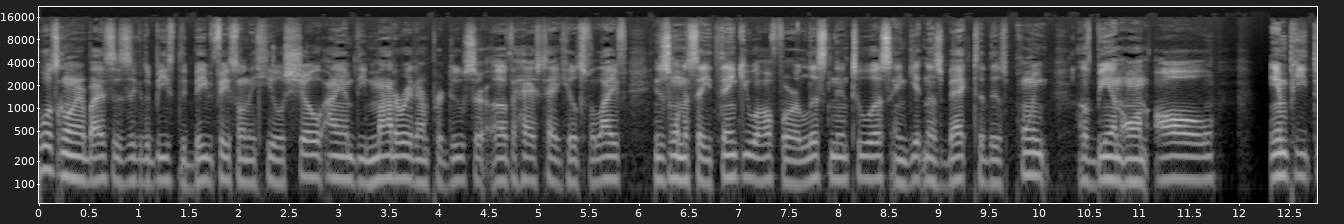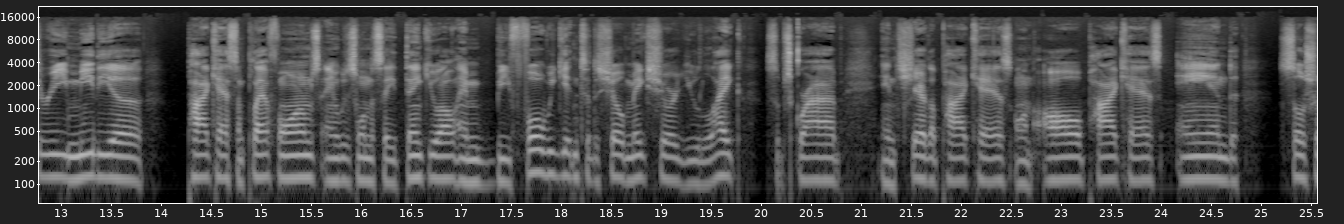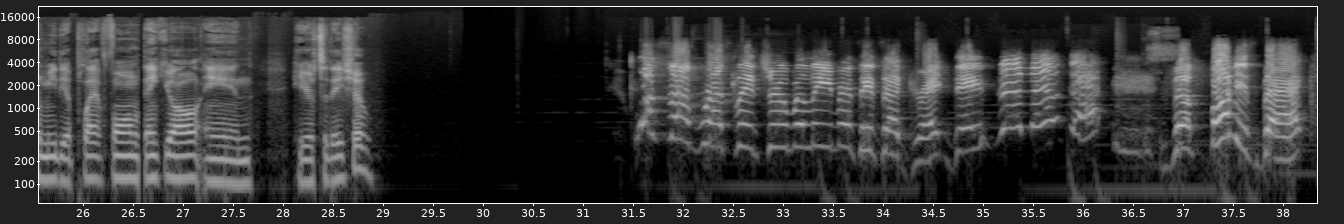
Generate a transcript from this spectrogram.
What's going on, everybody? This is Ziggy the Beast, the Babyface on the Heel show. I am the moderator and producer of hashtag Heels for Life. I just want to say thank you all for listening to us and getting us back to this point of being on all MP3 media podcasts and platforms. And we just want to say thank you all. And before we get into the show, make sure you like, subscribe, and share the podcast on all podcasts and social media platforms. Thank you all. And here's today's show. Wrestling true believers? It's a great day the fun is back,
